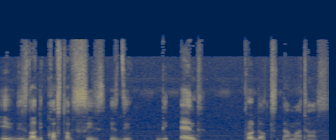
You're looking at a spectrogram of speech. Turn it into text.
it is not the cost of seeds, it's the, the end product that matters.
